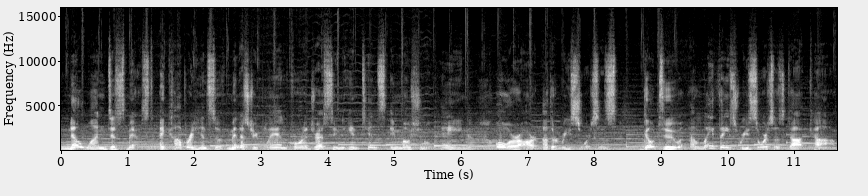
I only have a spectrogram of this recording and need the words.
No One Dismissed, a comprehensive ministry plan for addressing intense emotional pain, or our other resources, go to alethesresources.com.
